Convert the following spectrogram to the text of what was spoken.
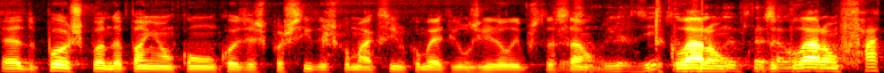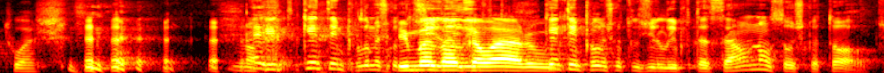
Eh, depois, quando apanham com coisas parecidas com o marxismo, como é a teologia da libertação, declaram, libertação... declaram fátuas. Não, quem, quem, tem problemas com a teologia da liber... o... quem tem problemas com a teologia da libertação não são os católicos,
